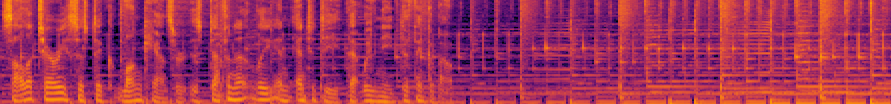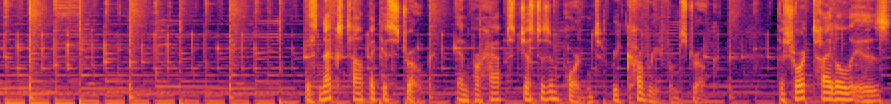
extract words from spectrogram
Solitary cystic lung cancer is definitely an entity that we need to think about. This next topic is stroke, and perhaps just as important, recovery from stroke. The short title is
